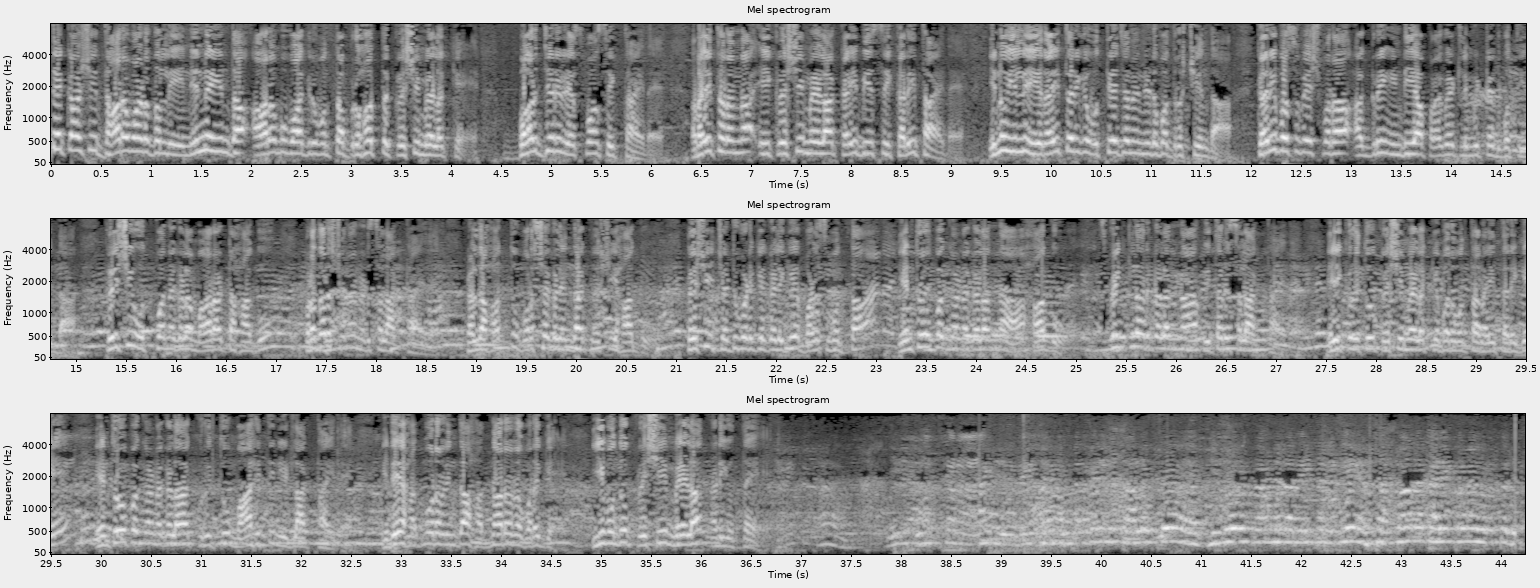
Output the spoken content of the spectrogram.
ವೈದ್ಯಕಾಶಿ ಧಾರವಾಡದಲ್ಲಿ ನಿನ್ನೆಯಿಂದ ಆರಂಭವಾಗಿರುವಂತಹ ಬೃಹತ್ ಕೃಷಿ ಮೇಳಕ್ಕೆ ಭರ್ಜರಿ ರೆಸ್ಪಾನ್ಸ್ ಸಿಗ್ತಾ ಇದೆ. ರೈತರನ್ನ ಈ ಕೃಷಿ ಮೇಳ ಕೈ ಬೀಸಿ ಕರೀತಾ ಇದೆ. ಇನ್ನು ಇಲ್ಲಿ ರೈತರಿಗೆ ಉತ್ತೇಜನ ನೀಡುವ ದೃಷ್ಟಿಯಿಂದ Karibasaveshwara Agri India Private Limited ವತಿಯಿಂದ ಕೃಷಿ ಉತ್ಪನ್ನಗಳ ಮಾರಾಟ ಹಾಗೂ ಪ್ರದರ್ಶನ ನಡೆಸಲಾಗ್ತಾ ಇದೆ. ಕಳೆದ ಹತ್ತು ವರ್ಷಗಳಿಂದ ಕೃಷಿ ಹಾಗೂ ಕೃಷಿ ಚಟುವಟಿಕೆಗಳಿಗೆ ಬಳಸುವಂತ ಯಂತ್ರೋಪಕರಣಗಳನ್ನ ಹಾಗೂ ಸ್ಪ್ರಿಂಕ್ಲರ್ಗಳನ್ನ ವಿತರಿಸಲಾಗ್ತಾ ಇದೆ. ಈ ಕುರಿತು ಕೃಷಿ ಮೇಳಕ್ಕೆ ಬರುವಂತ ರೈತರಿಗೆ ಯಂತ್ರೋಪಕರಣಗಳ ಕುರಿತು ಮಾಹಿತಿ ನೀಡಲಾಗ್ತಾ ಇದೆ. ಇದೇ ಹದಿಮೂರರಿಂದ ಹದಿನಾರರವರೆಗೆ ಈ ಒಂದು ಕೃಷಿ ಮೇಳ ನಡೆಯುತ್ತೆ.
